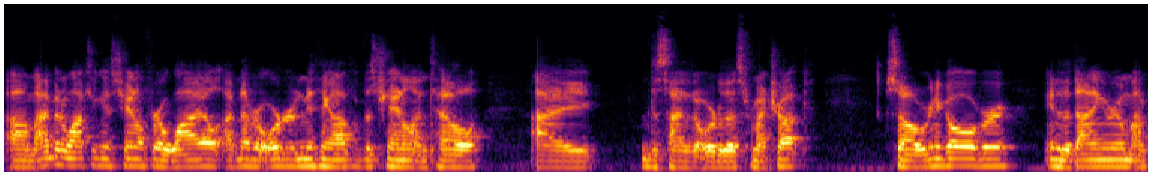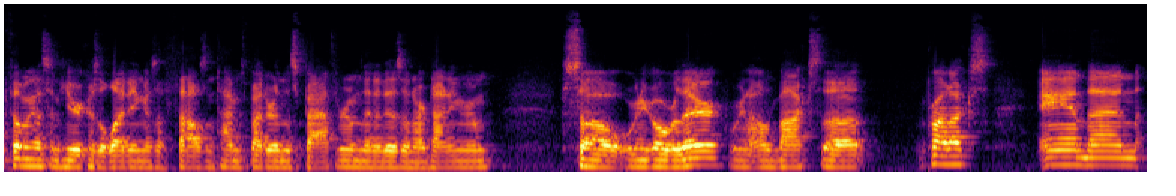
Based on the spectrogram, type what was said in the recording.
Um, I've been watching his channel for a while. I've never ordered anything off of his channel until I decided to order this for my truck. So we're gonna go over into the dining room. I'm filming this in here because the lighting is a thousand times better in this bathroom than it is in our dining room. So we're gonna go over there, we're gonna unbox the products, and then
